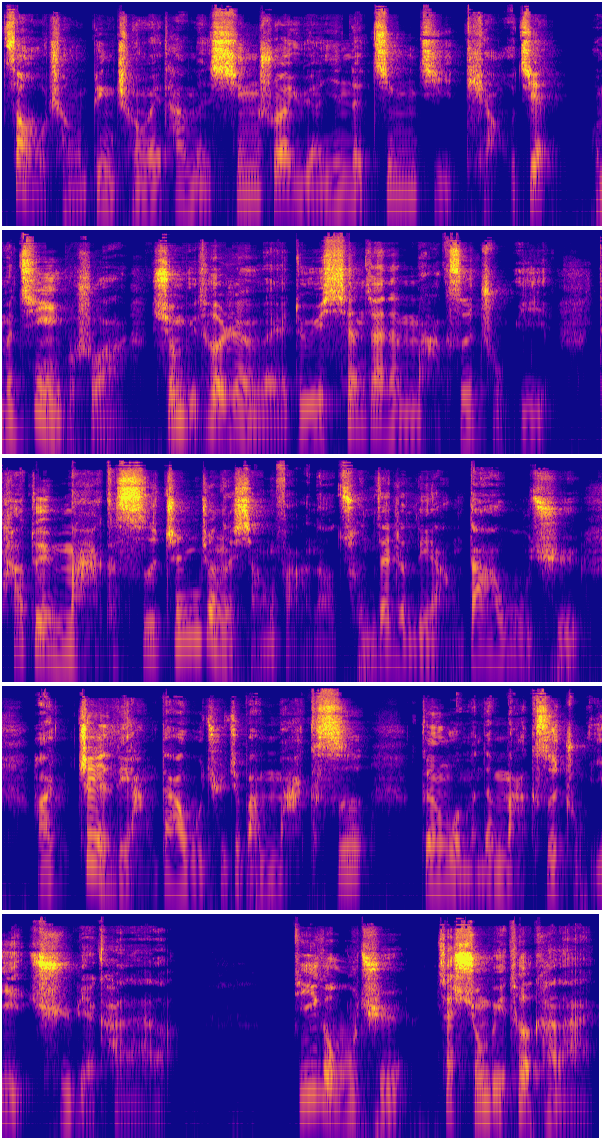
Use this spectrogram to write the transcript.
造成并成为他们兴衰原因的经济条件。我们进一步说啊，熊彼特认为，对于现在的马克思主义，他对马克思真正的想法呢，存在着两大误区，而这两大误区就把马克思。跟我们的马克思主义区别开来了。第一个误区，在熊彼特看来，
